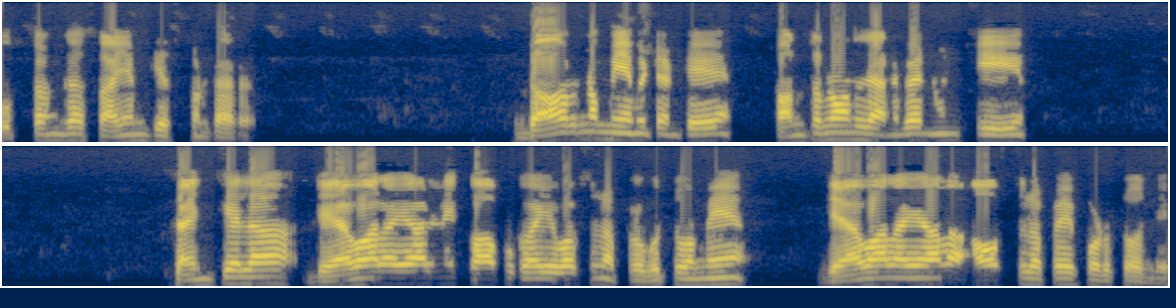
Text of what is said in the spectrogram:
గుప్తంగా సాయం చేస్తుంటారు దారుణం ఏమిటంటే పంతొమ్మిది వందల ఎనభై నుంచి కంచెల దేవాలయాల్ని కాపు కాయవలసిన ప్రభుత్వమే దేవాలయాల ఆస్తులపై పడుతోంది.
